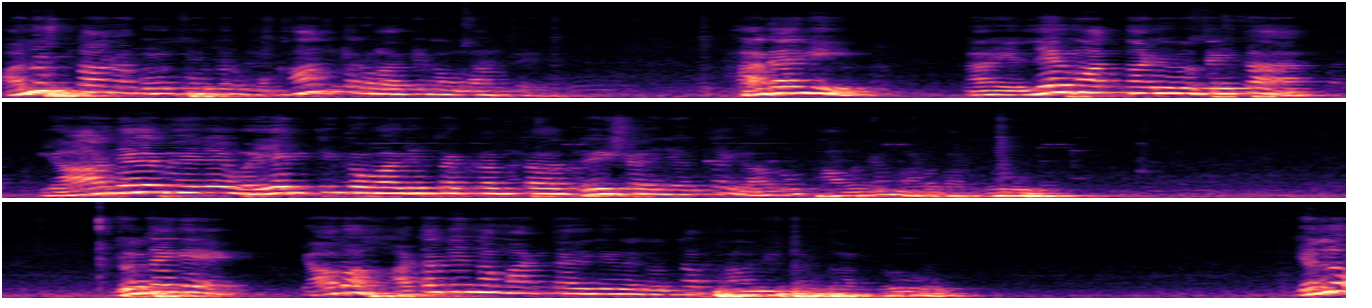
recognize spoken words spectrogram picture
ಅನುಷ್ಠಾನಗೊಳಿಸುವುದರ ಮುಖಾಂತರವಾಗಿ ನಾವು ಮಾಡ್ತೇವೆ ಹಾಗಾಗಿ ನಾನು ಎಲ್ಲೇ ಮಾತನಾಡಿದ್ರು ಸಹಿತ ಯಾರದೇ ಮೇಲೆ ವೈಯಕ್ತಿಕವಾಗಿರ್ತಕ್ಕಂಥ ದ್ವೇಷ ಇದೆ ಅಂತ ಯಾರು ಭಾವನೆ ಮಾಡಬಾರ್ದು. ಜೊತೆಗೆ ಯಾವುದೋ ಹಠದಿಂದ ಮಾಡ್ತಾ ಇದ್ದೀವಿ ಅನ್ನುವಂತ ಭಾವನೆ ಬರಬಾರ್ದು. ಎಲ್ಲೋ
